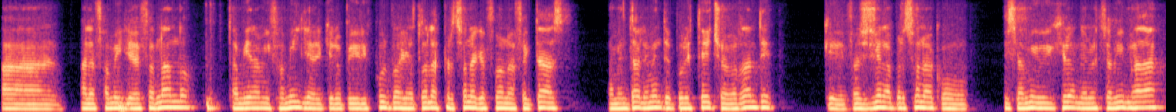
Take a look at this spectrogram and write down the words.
a, a la familia de Fernando, también a mi familia le quiero pedir disculpas y a todas las personas que fueron afectadas lamentablemente por este hecho aberrante, que falleció una persona, como mis amigos dijeron, de nuestra misma edad,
